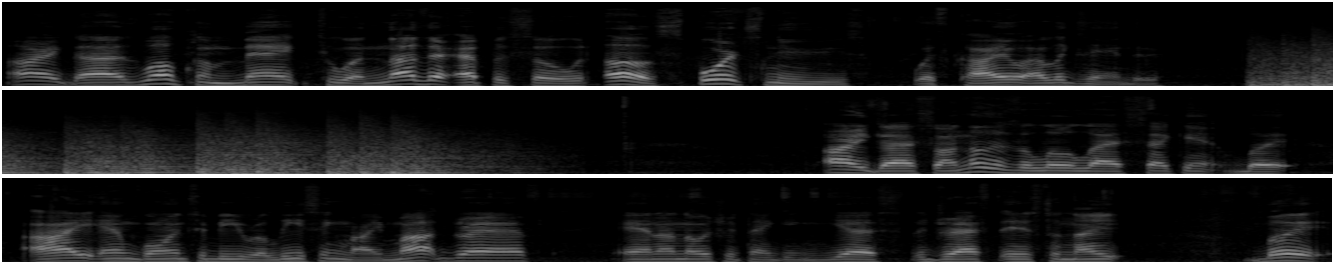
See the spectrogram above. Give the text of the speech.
All right, guys, welcome back to another episode of Sports News with Kyle Alexander. All right, guys, so I know there's a little last second, but I am going to be releasing my mock draft, and I know what you're thinking. Yes, the draft is tonight, but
